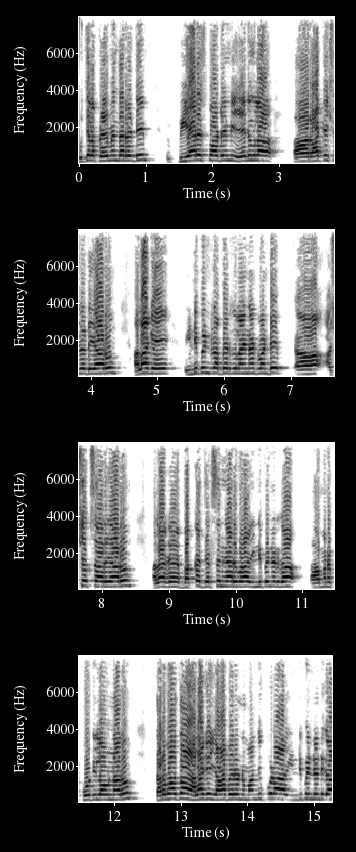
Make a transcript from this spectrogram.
గుజ్జల ప్రేమేందర్ రెడ్డి పిఆర్ఎస్ పార్టీ నుండి ఏనుగుల రాకేష్ రెడ్డి గారు అలాగే ఇండిపెండెంట్ అభ్యర్థులు అయినటువంటి అశోక్ సార్ గారు అలాగే బక్క జర్సన్ గారు కూడా ఇండిపెండెంట్గా మనకు పోటీలో ఉన్నారు. తర్వాత అలాగే యాభై రెండు మంది కూడా ఇండిపెండెంట్గా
